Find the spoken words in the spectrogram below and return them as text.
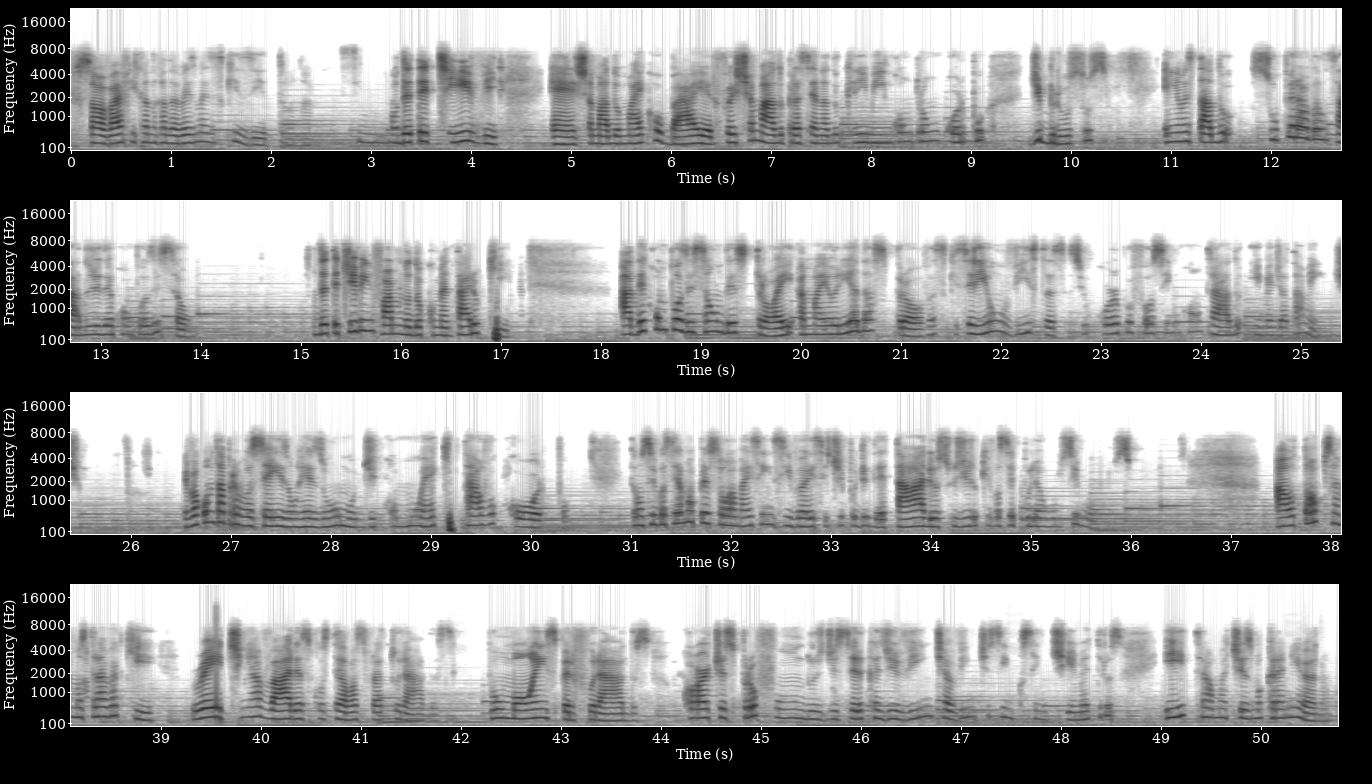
só vai ficando cada vez mais esquisito, né? Sim. O detetive é, chamado Michael Bayer foi chamado para a cena do crime e encontrou um corpo de bruços em um estado super avançado de decomposição. O detetive informa no documentário que a decomposição destrói a maioria das provas que seriam vistas se o corpo fosse encontrado imediatamente. Eu vou contar para vocês um resumo de como é que estava o corpo. Então, se você é uma pessoa mais sensível a esse tipo de detalhe, eu sugiro que você pule alguns segundos. A autópsia mostrava que Ray tinha várias costelas fraturadas, pulmões perfurados, cortes profundos de cerca de 20 a 25 centímetros e traumatismo craniano.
